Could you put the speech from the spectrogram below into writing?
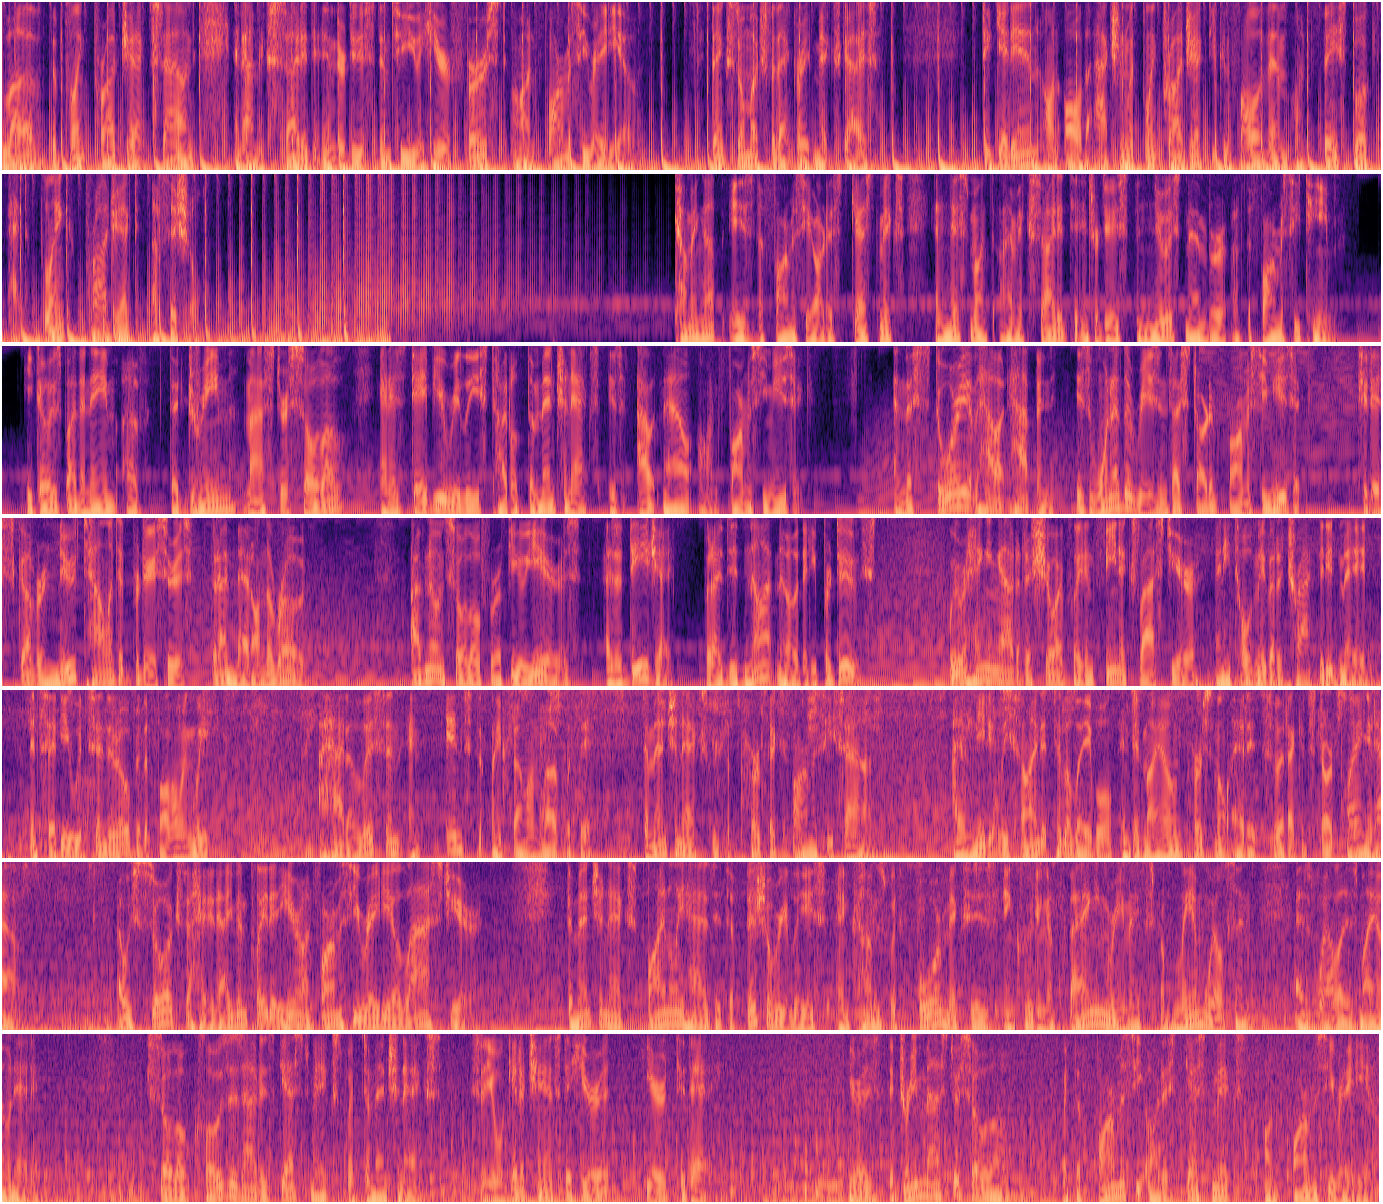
Love the Blink Project sound, and I'm excited to introduce them to you here first on Pharmacy Radio. Thanks so much for that great mix, guys. To get in on all the action with Blink Project, you can follow them on Facebook at Blink Project Official. Coming up is the Pharmacy Artist Guest Mix, and this month I'm excited to introduce the newest member of the Pharmacy team. He goes by the name of The Dream Master Solo, and his debut release titled Dimension X is out now on Pharmacy Music. And the story of how it happened is one of the reasons I started Pharmacy Music to discover new talented producers that I met on the road. I've known Solo for a few years as a DJ, but I did not know that he produced. We were hanging out at a show I played in Phoenix last year, and he told me about a track that he'd made and said he would send it over the following week. I had a listen and instantly fell in love with it. Dimension X was the perfect pharmacy sound. I immediately signed it to the label and did my own personal edit so that I could start playing it out. I was so excited, I even played it here on Pharmacy Radio last year. Dimension X finally has its official release and comes with four mixes, including a banging remix from Liam Wilson, as well as my own edit. Solo closes out his guest mix with Dimension X, so you will get a chance to hear it here today. Here is the Dream Master Solo with the Pharmacy Artist guest mix on Pharmacy Radio.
